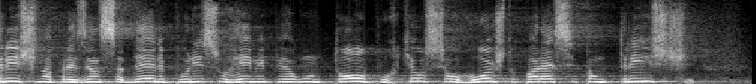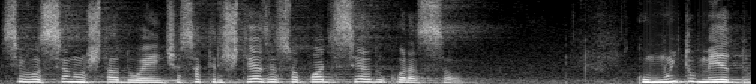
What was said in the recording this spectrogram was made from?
triste na presença dele, por isso o rei me perguntou: por que o seu rosto parece tão triste se você não está doente? Essa tristeza só pode ser do coração. Com muito medo,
